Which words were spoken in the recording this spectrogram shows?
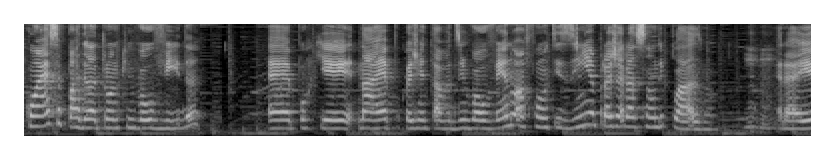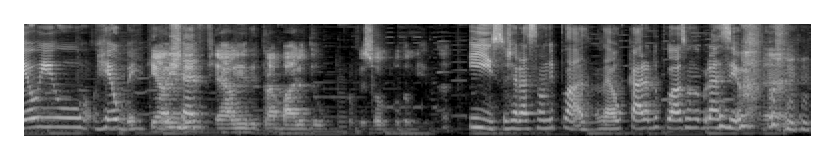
com essa parte eletrônica envolvida, é, porque na época a gente estava desenvolvendo uma fontezinha para geração de plasma. Uhum. Era eu e o Helber, que é linha de, é a linha de trabalho do professor Clodomiro. Isso, geração de plasma, né? O cara do plasma no Brasil. É.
